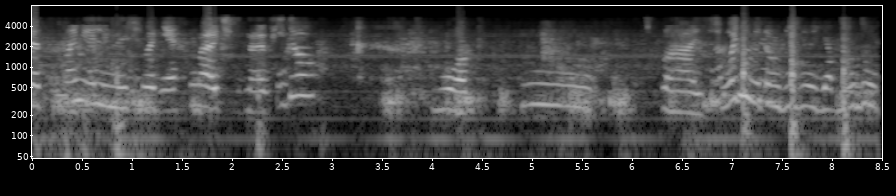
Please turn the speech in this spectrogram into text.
Привет, с вами Алина, сегодня я снимаю очередное видео. Вот. М, а, Сегодня в этом видео я буду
